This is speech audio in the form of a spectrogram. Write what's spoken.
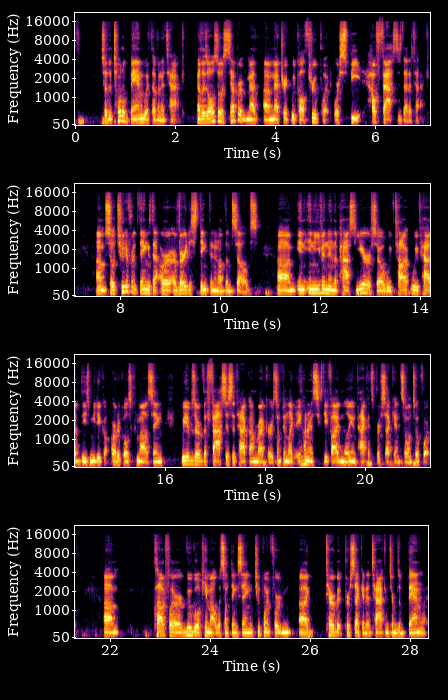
So the total bandwidth of an attack. Now, there's also a separate met, uh, metric we call throughput or speed. How fast is that attack? Um, so two different things that are, are, very distinct in and of themselves. Um, and, and, even in the past year or so, we've talked, we've had these media articles come out saying we observed the fastest attack on record, something like 865 million packets per second, so on and so forth. Um, Cloudflare or Google came out with something saying 2.4 uh, terabit per second attack in terms of bandwidth.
